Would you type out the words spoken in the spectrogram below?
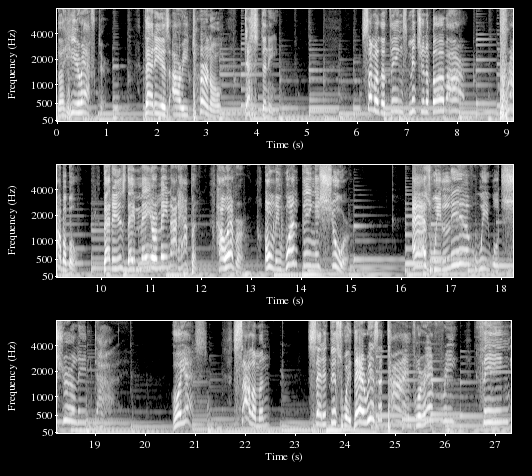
the hereafter. That is our eternal destiny. Some of the things mentioned above are probable. That is, they may or may not happen. However, only one thing is sure as we live, we will surely die. Oh, yes. Solomon said it this way there is a time for everything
